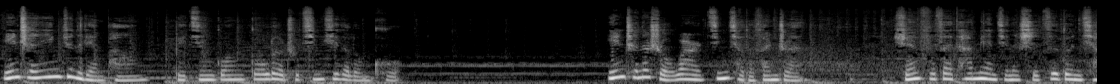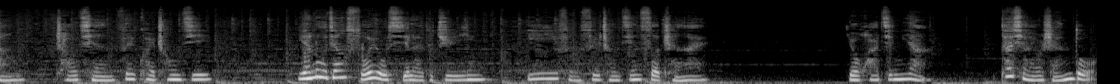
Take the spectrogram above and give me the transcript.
银尘英俊的脸庞被金光勾勒出清晰的轮廓。银尘的手腕精巧的翻转，悬浮在他面前的十字盾墙朝前飞快冲击，沿路将所有袭来的巨鹰一一粉碎成金色尘埃。有花惊讶，他想要闪躲，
